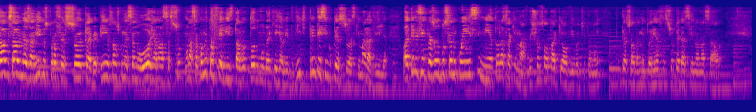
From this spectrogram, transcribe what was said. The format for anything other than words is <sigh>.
Salve, salve, meus amigos, professor Kleber Pinho. Estamos começando hoje a nossa. Nossa, como eu estou feliz, estava todo mundo aqui reunido. 20, 35 pessoas, que maravilha. Olha, 35 pessoas buscando conhecimento. Olha só que massa. Deixa eu soltar aqui ao vivo aqui também, para o pessoal da mentoria assistir um pedacinho na nossa aula.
